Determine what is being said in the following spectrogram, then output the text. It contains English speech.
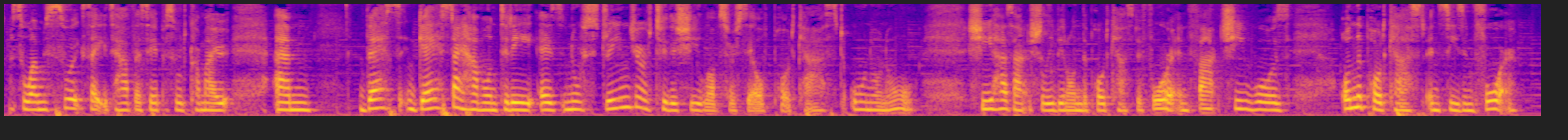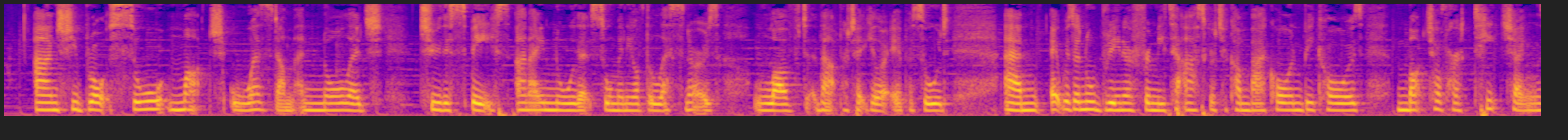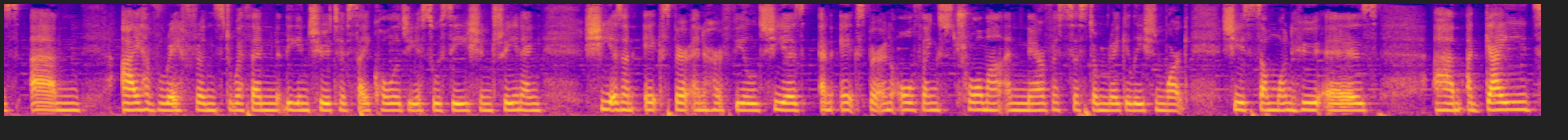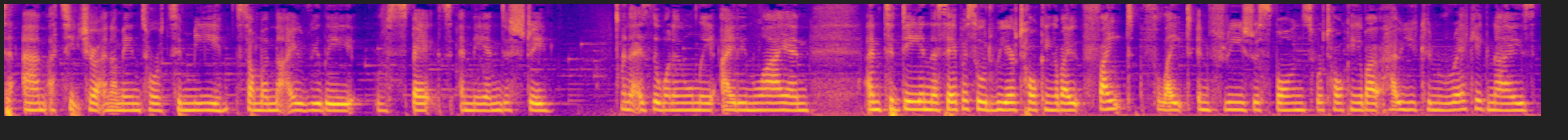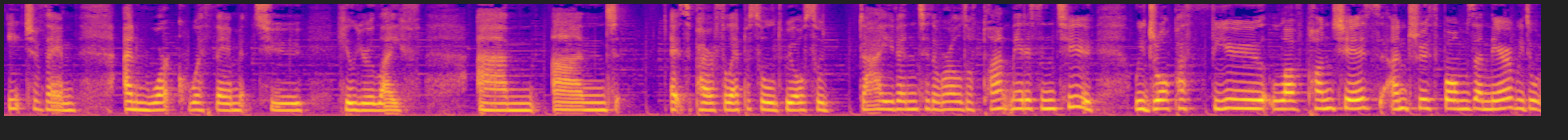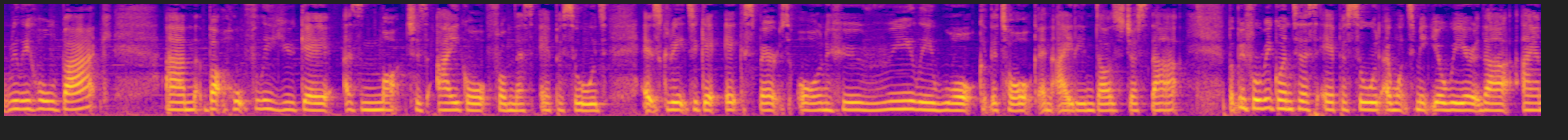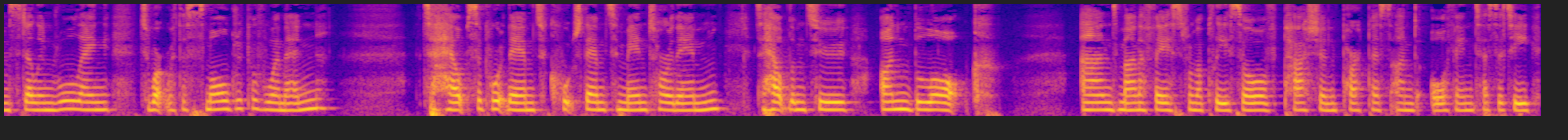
So I'm so excited to have this episode come out. Um, this guest I have on today is no stranger to the She Loves Herself podcast. Oh, no, no. She has actually been on the podcast before. In fact, she was on the podcast in season four and she brought so much wisdom and knowledge to the space. And I know that so many of the listeners loved that particular episode. Um, it was a no brainer for me to ask her to come back on because much of her teachings um, I have referenced within the Intuitive Psychology Association training. She is an expert in her field. She is an expert in all things trauma and nervous system regulation work. She is someone who is um, a guide, um, a teacher, and a mentor to me, someone that I really respect in the industry. And it is the one and only Irene Lyon. And today in this episode, we are talking about fight, flight, and freeze response. We're talking about how you can recognize each of them and work with them to heal your life. Um, and it's a powerful episode. We also dive into the world of plant medicine too. We drop a few love punches and truth bombs in there. We don't really hold back. Um, but hopefully, you get as much as I got from this episode. It's great to get experts on who really walk the talk, and Irene does just that. But before we go into this episode, I want to make you aware that I am still enrolling to work with a small group of women to help support them, to coach them, to mentor them, to help them to unblock and manifest from a place of passion, purpose, and authenticity.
